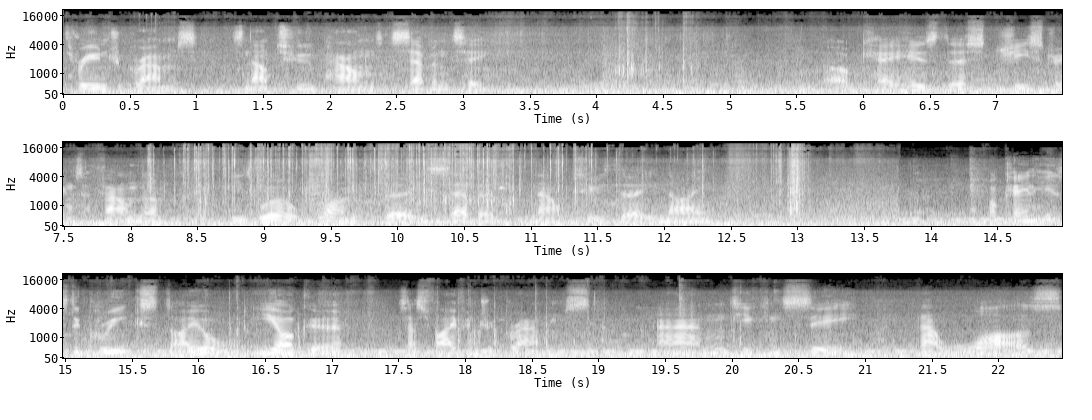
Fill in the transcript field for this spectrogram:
300 grams, it's now £2.70. Okay, here's the cheese strings, I found them. These were 137, now 239. Okay, and here's the Greek style yogurt so that's 500 grams. And you can see that was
